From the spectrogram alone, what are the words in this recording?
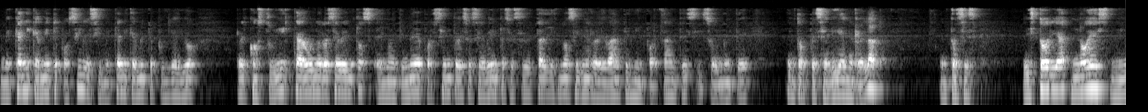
mecánicamente posible, si mecánicamente pudiera yo reconstruir cada uno de los eventos, el 99% de esos eventos, esos detalles no serían relevantes ni importantes y solamente entorpecerían el relato. Entonces, la historia no es ni,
